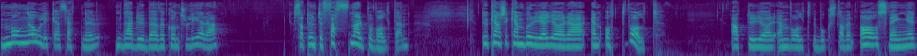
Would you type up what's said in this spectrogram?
många olika sätt nu där du behöver kontrollera så att du inte fastnar på volten. Du kanske kan börja göra en 8-volt. Att du gör en volt vid bokstaven A och svänger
